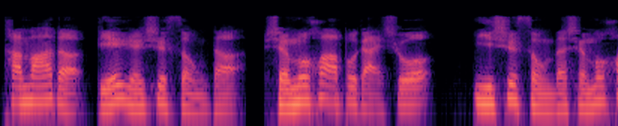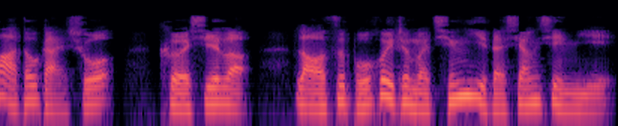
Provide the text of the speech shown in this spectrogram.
他妈的，别人是怂的，什么话不敢说，你是怂的，什么话都敢说，可惜了，老子不会这么轻易的相信你。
